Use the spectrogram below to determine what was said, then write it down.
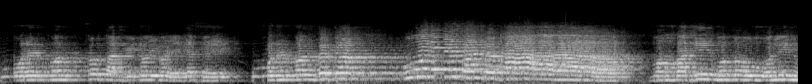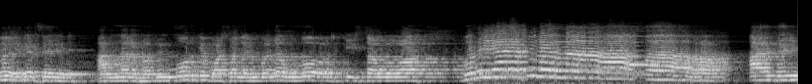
উমরের কণ্ঠটা বিনয় হয়ে গেছে। উমরের কণ্ঠটা উমরের কণ্ঠটা মোমবাতির মতো মলিন হয়ে গেছে। আল্লাহর নবী উমরকে বসালেন বলে উমর কি চাও বাবা? বলে ইয়া রাসূলুল্লাহ আর দেরি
